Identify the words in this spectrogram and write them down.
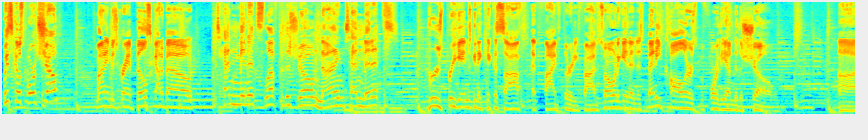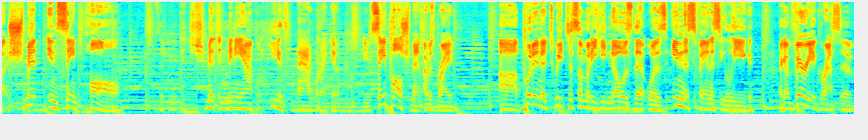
Wisco Sports Show. My name is Grant Bills. Got about 10 minutes left of the show, nine, 10 minutes. Brewers pregame is going to kick us off at 535. So I want to get in as many callers before the end of the show. Uh, Schmidt in St. Paul. Schmidt in Minneapolis. He gets mad when I get him confused. St. Paul Schmidt, I was right. Uh, put in a tweet to somebody he knows that was in this fantasy league. I got very aggressive.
